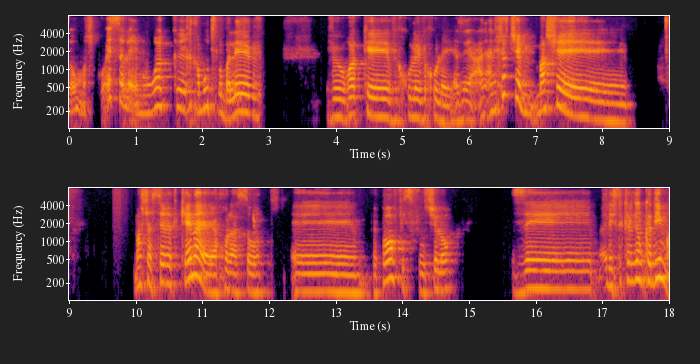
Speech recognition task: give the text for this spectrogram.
לא ממש כועס עליהם, הוא רק אה, חמוץ לו בלב, והוא רק אה, וכולי וכולי. אז אני, אני חושבת שמה ש... מה שהסרט כן היה יכול לעשות, ופה הפספוס שלו, זה להסתכל גם קדימה.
